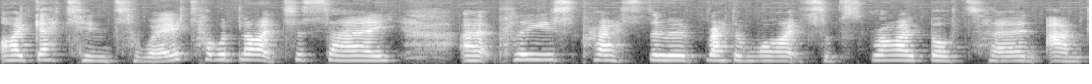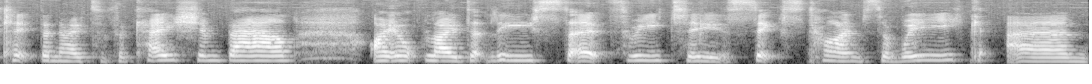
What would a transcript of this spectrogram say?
I get into it, I would like to say uh, please press the red and white subscribe button and click the notification bell. I upload at least uh, three to six times a week, um,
